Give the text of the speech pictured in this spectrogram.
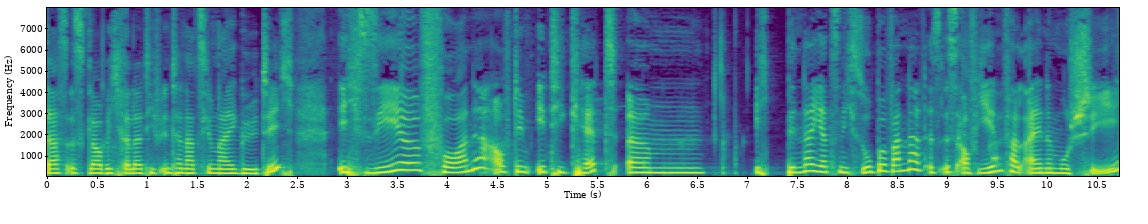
Das ist, glaube ich, relativ international gültig. Ich sehe vorne auf dem Etikett, ähm, ich bin da jetzt nicht so bewandert. Es ist auf jeden Fall eine Moschee.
